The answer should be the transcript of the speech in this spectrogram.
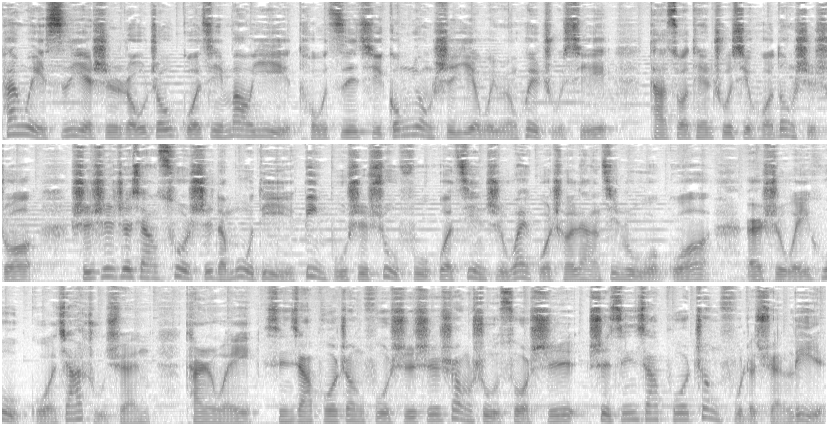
潘伟斯也是柔州国际贸易投资及公用事业委员会主席。他昨天出席活动时说，实施这项措施的目的，并不是束缚或禁止外国车辆进入我国，而是维护国家主权。他认为，新加坡政府实施上述措施是新加坡政府的权利。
